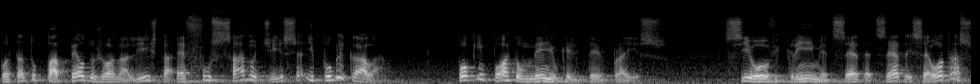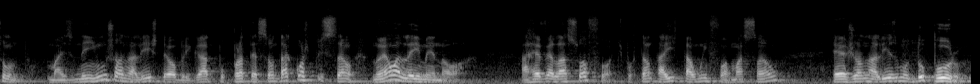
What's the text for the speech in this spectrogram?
Portanto, o papel do jornalista é fuçar a notícia e publicá-la. Pouco importa o meio que ele teve para isso. Se houve crime, etc, etc, isso é outro assunto. Mas nenhum jornalista é obrigado, por proteção da Constituição, não é uma lei menor, a revelar sua fonte. Portanto, aí está uma informação, é jornalismo do puro.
